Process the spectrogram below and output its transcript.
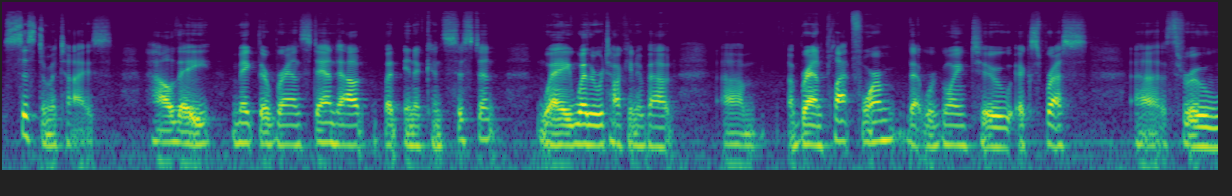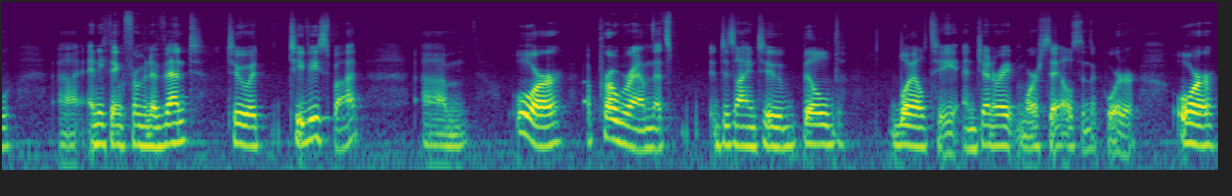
systematize how they make their brand stand out, but in a consistent way, whether we're talking about um, a brand platform that we're going to express uh, through uh, anything from an event to a TV spot, um, or a program that's designed to build loyalty and generate more sales in the quarter, or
